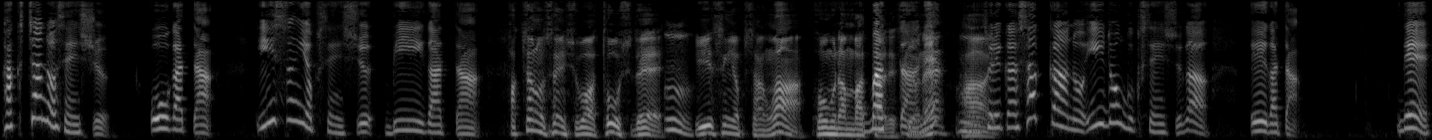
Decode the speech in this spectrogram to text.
パクチャノ選手、O 型、イースンヨプ選手、B 型、パクチャノ選手は投手で、うんイースンヨプさんはホームランバッターですよね.ね。うんはいそれからサッカーのイ・ドングク選手が A 型。で、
